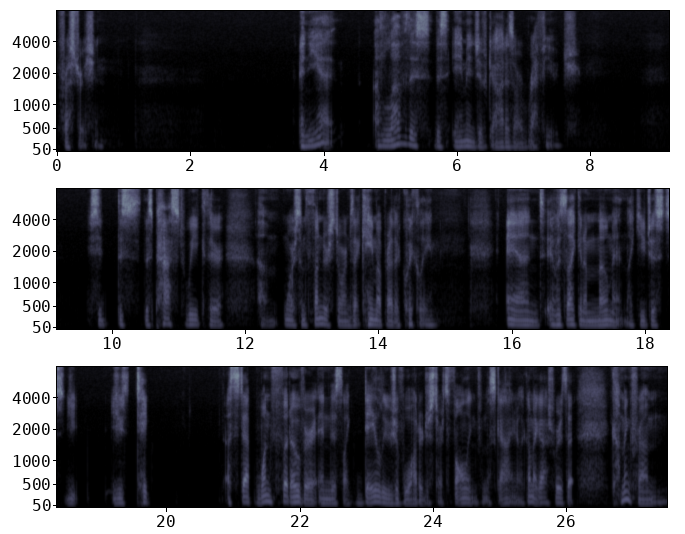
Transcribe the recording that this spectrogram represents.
frustration. And yet, I love this, this image of God as our refuge. You see, this, this past week, there um, were some thunderstorms that came up rather quickly. And it was like in a moment, like you just, you, you take a step one foot over and this like deluge of water just starts falling from the sky and you're like oh my gosh where is that coming from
